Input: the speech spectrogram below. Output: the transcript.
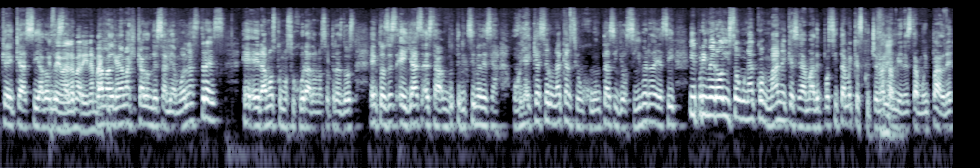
que, que hacía donde se llama La Madrina La Mágica. Madrina Mágica, donde salíamos las tres. Eh, éramos como su jurado, nosotras dos. Entonces, ellas estaban, Trixie me decía, oye, hay que hacer una canción juntas. Y yo, sí, ¿verdad? Y así. Y primero hizo una con Mane que se llama Deposítame, que escuchen Sí. también, está muy padre.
